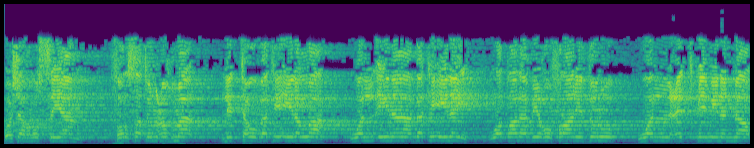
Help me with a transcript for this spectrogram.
وشهر الصيام فرصة عظمى للتوبة إلى الله. والإنابة إليه وطلب غفران الذنوب والعتق من النار.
